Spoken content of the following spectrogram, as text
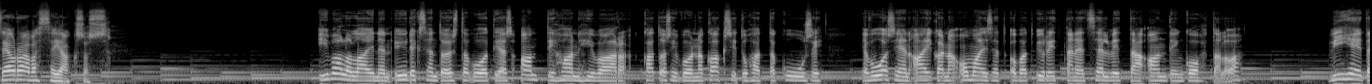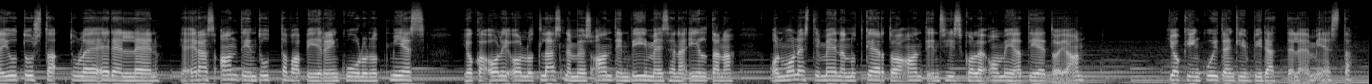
Seuraavassa jaksossa. Ivalolainen 19-vuotias Antti Hanhivaara katosi vuonna 2006 ja vuosien aikana omaiset ovat yrittäneet selvittää Antin kohtaloa. Viheitä jutusta tulee edelleen ja eräs Antin tuttavapiiriin kuulunut mies, joka oli ollut läsnä myös Antin viimeisenä iltana, on monesti meinannut kertoa Antin siskolle omia tietojaan. Jokin kuitenkin pidättelee miestä.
